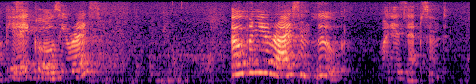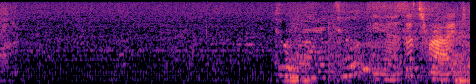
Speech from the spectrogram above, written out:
Okay, close your eyes. Open your eyes and look. What is absent? tomatoes, Yeah, that's right.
